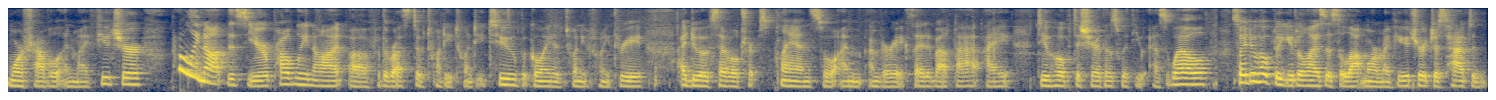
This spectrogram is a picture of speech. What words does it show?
more travel in my future. Probably not this year, probably not uh, for the rest of 2022, but going into 2023, I do have several trips planned, so I'm, I'm very excited about that. I do hope to share those with you as well. So I do hope to utilize this a lot more in my future. It just had to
